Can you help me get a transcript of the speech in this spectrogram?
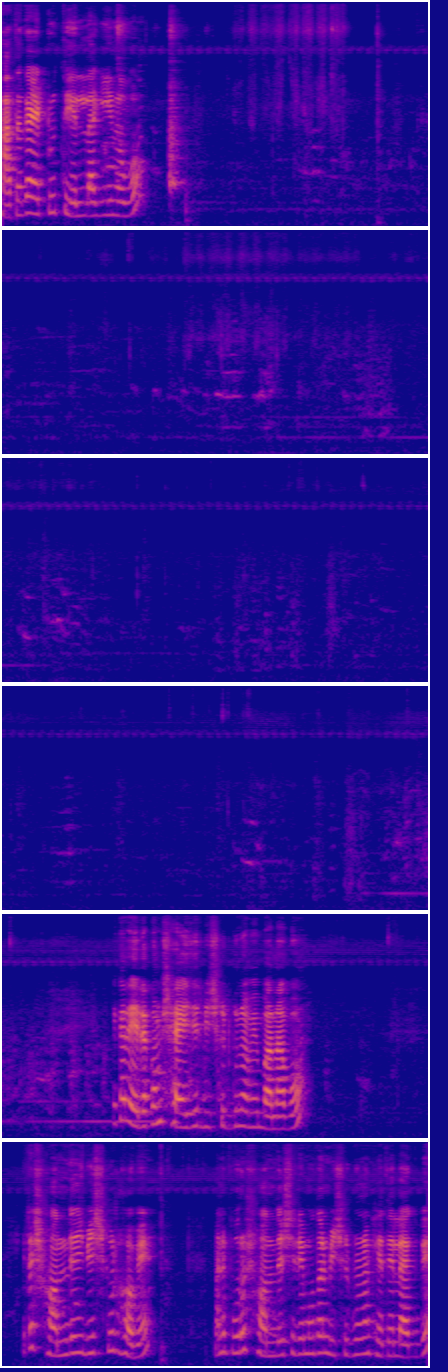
হাতে গায়ে একটু তেল লাগিয়ে নেব। এখানে এরকম সাইজের বিস্কুটগুলো আমি বানাবো। এটা সন্দেশ বিস্কুট হবে। মানে পুরো সন্দেশের মতন বিস্কুটগুলো খেতে লাগবে।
